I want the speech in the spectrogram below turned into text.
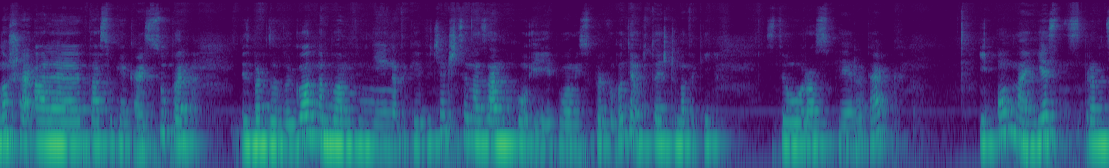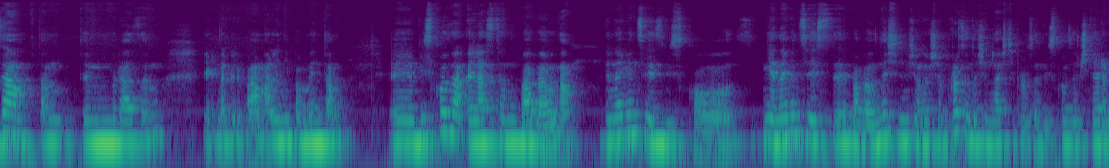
noszę, ale ta sukienka jest super. Jest bardzo wygodna. Byłam w niej na takiej wycieczce na zamku i było mi super wygodnie. A tutaj jeszcze ma taki z tyłu rozpierdek. I ona jest, sprawdzałam tam tym razem, jak nagrywałam, ale nie pamiętam. Yy, wiskoza elastan bawełna. Najwięcej jest wiskoz... Nie, najwięcej jest y, bawełny, 78%, 18% wiskozy, 4%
